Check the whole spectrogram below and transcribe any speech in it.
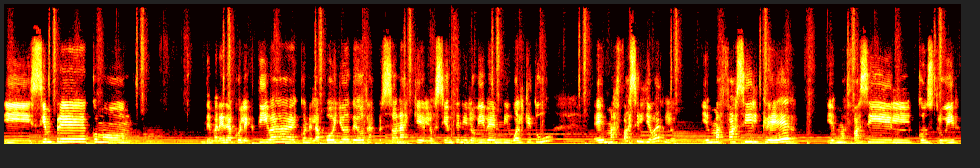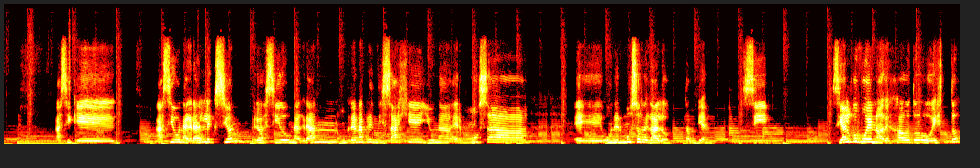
y siempre como de manera colectiva, con el apoyo de otras personas que lo sienten y lo viven igual que tú, es más fácil llevarlo y es más fácil creer y es más fácil construir. Así que ha sido una gran lección, pero ha sido una gran, un gran aprendizaje y una hermosa, eh, un hermoso regalo también. Si, si algo bueno ha dejado todo esto,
